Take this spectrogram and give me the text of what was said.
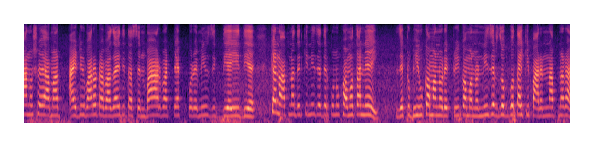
মানুষ হয়ে আমার আইডির বারোটা বাজাই দিতেছেন, বারবার ট্যাগ করে মিউজিক দিয়ে, ই দিয়ে। কেন, আপনাদের কি নিজেদের কোনো ক্ষমতা নেই? যে একটু ভিউ কমানোর, একটু ই কমানোর, নিজের যোগ্যতায় কি পারেন না আপনারা?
